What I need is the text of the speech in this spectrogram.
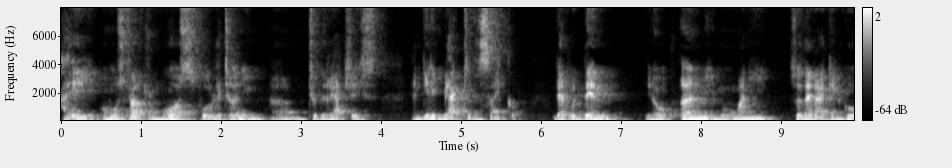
I almost felt remorse for returning um, to the rat race and getting back to the cycle that would then, you know, earn me more money so that I can go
